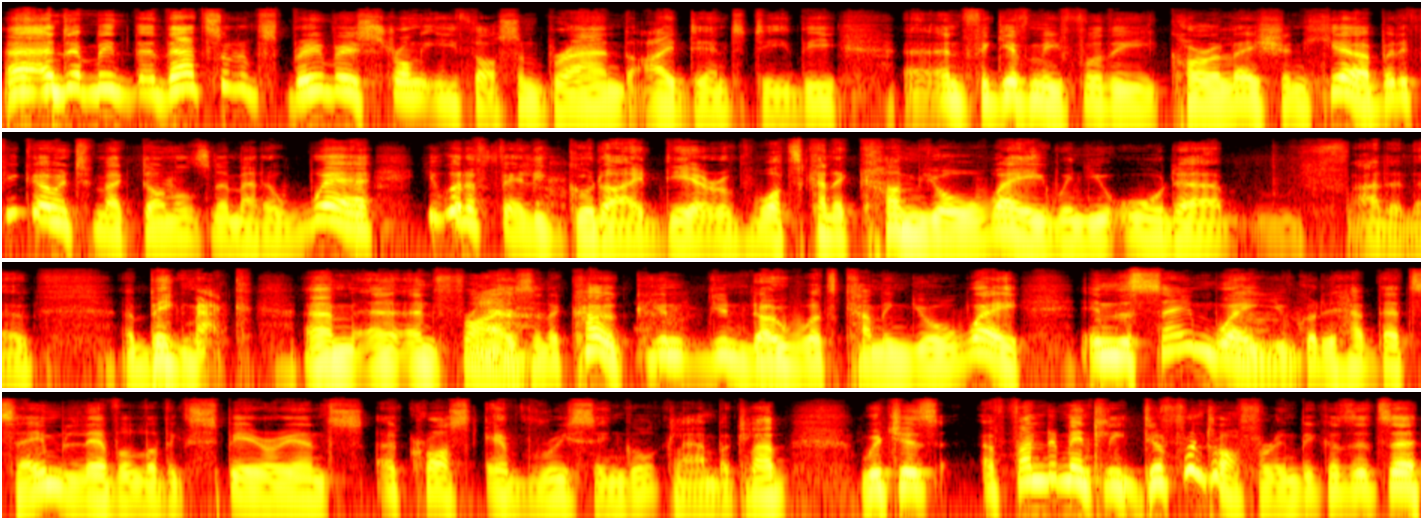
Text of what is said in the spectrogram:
and I mean that sort of very very strong ethos and brand identity. The uh, and forgive me for the correlation here, but if you go into McDonald's, no matter where, you've got a fairly good idea of what's going to come your way when you order I don't know, a Big Mac um, and, and, fries yeah. and a Coke. You, you know what's coming your way. In the same way, mm. you've got to have that same level of experience across every single Clamber Club, which is a fundamentally different offering because it's a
